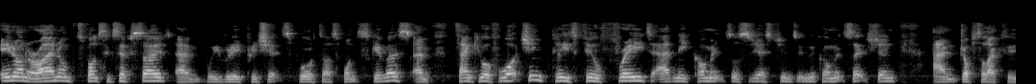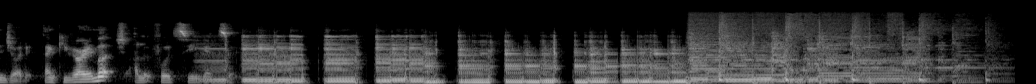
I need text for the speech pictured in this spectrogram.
Inon or on sponsoring this episode. Um, we really appreciate the support our sponsors give us. Um, thank you all for watching. Please feel free to add any comments or suggestions in the comment section and drop us a like if you enjoyed it. Thank you very much. I look forward to seeing you again soon.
